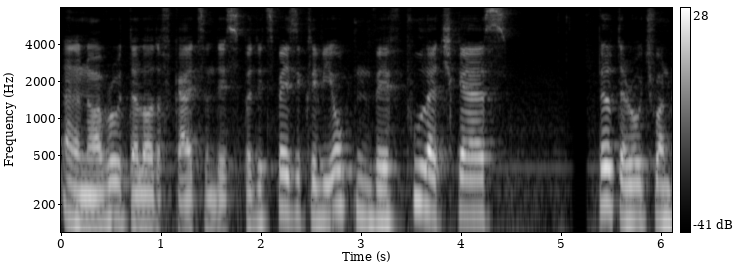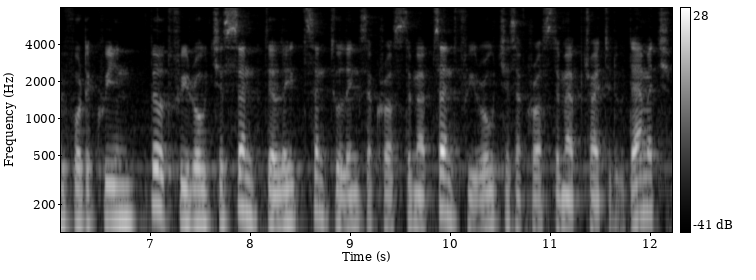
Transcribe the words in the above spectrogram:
I don't know, I wrote a lot of guides on this but it's basically we open with pool edge gas, build the roach one before the queen, build free roaches, send, the send two lings across the map, send free roaches across the map, try to do damage.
